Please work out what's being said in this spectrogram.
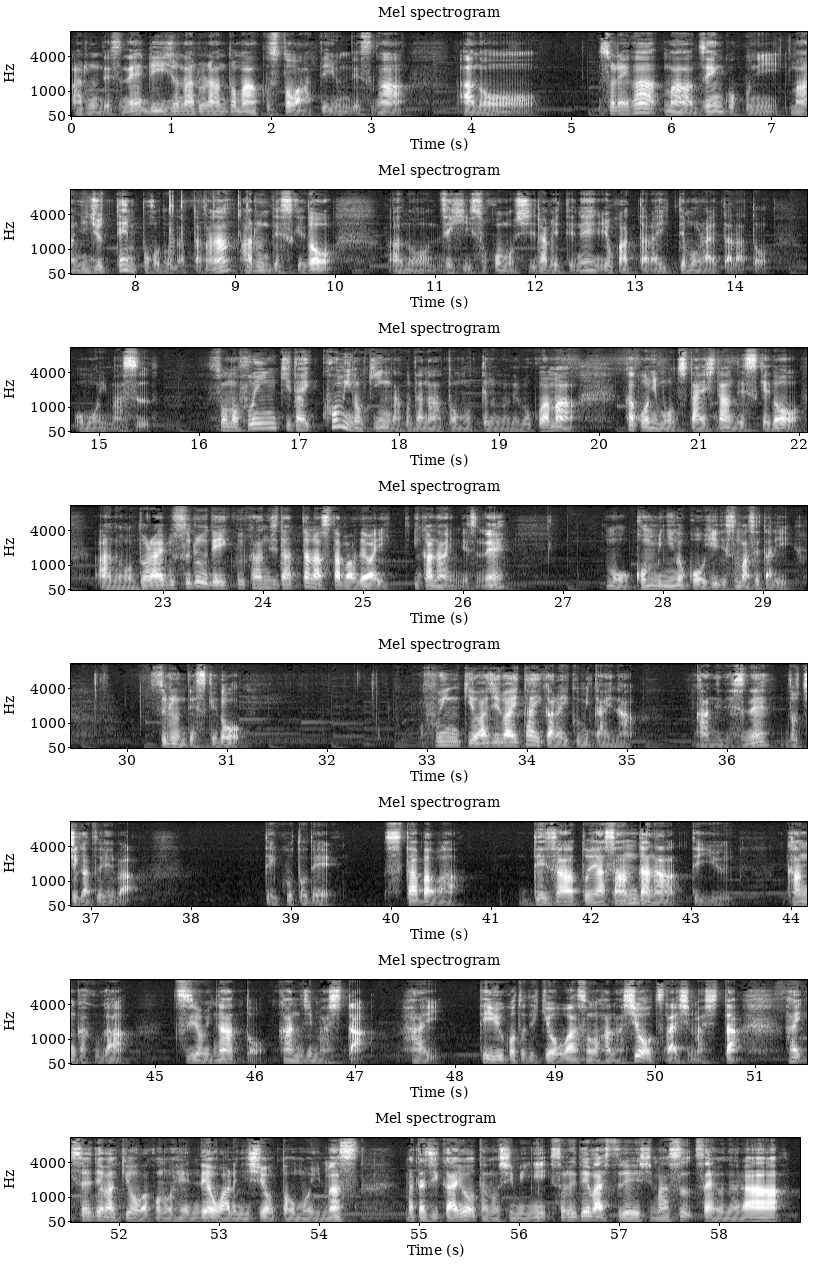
あるんですね。リージョナルランドマークストアっていうんですがあのそれがまあ全国にまあ20店舗ほどだったかなあるんですけどあのぜひそこも調べてねよかったら行ってもらえたらと思います。その雰囲気代込みの金額だなと思ってるので僕はまあ過去にもお伝えしたんですけどあのドライブスルーで行く感じだったらスタバでは行かないんですね。もうコンビニのコーヒーで済ませたりするんですけど雰囲気を味わいたいから行くみたいな感じですねどっちかといえば。ということでスタバはデザート屋さんだなっていう感覚が強いなと感じました。はい。っていうことで今日はその話をお伝えしました。はい、それでは今日はこの辺で終わりにしようと思います。また次回をお楽しみに。それでは失礼します。さようなら。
